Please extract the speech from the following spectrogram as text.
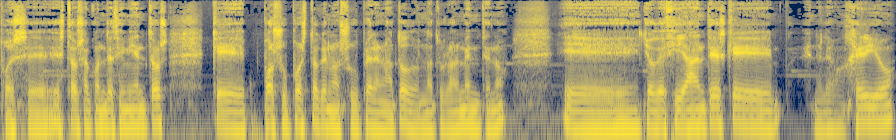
pues eh, estos acontecimientos que por supuesto que nos superan a todos, naturalmente, ¿no? Eh, yo decía antes que en el Evangelio,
